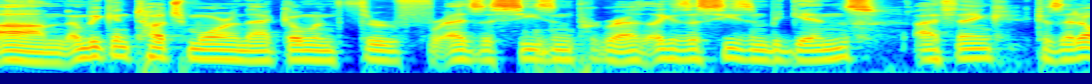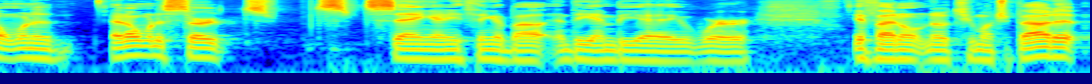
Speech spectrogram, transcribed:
Um, and we can touch more on that going through for, as the season progresses, like as the season begins. I think because I don't want to, I don't want to start saying anything about the NBA where if I don't know too much about it,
